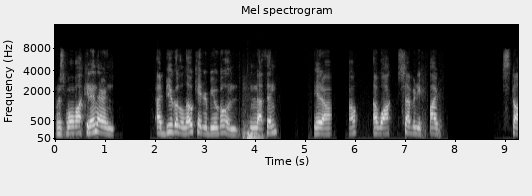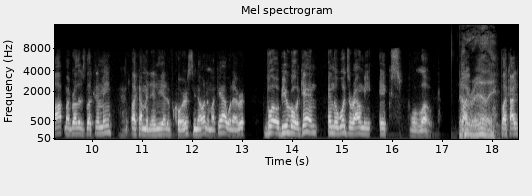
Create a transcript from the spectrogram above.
was walking in there and I bugled a locator bugle and nothing. You know, I walked seventy five. Stop. My brother's looking at me like I'm an idiot, of course, you know, and I'm like, yeah, whatever. Blow a bugle again, and the woods around me explode oh, like- really? like I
